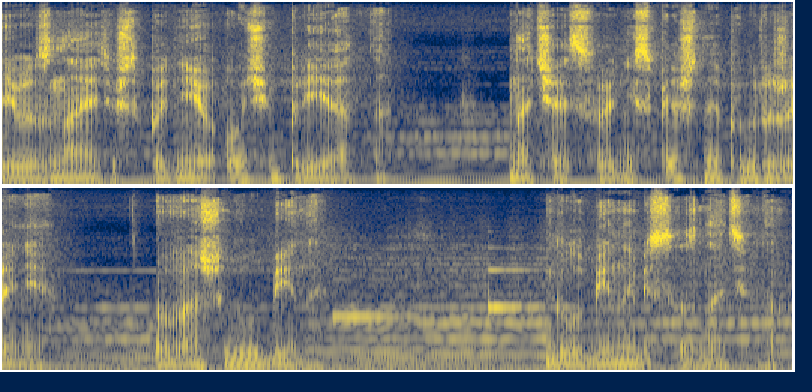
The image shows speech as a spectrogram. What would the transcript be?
И вы знаете, что под нее очень приятно начать свое неспешное погружение в ваши глубины, глубины бессознательного.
